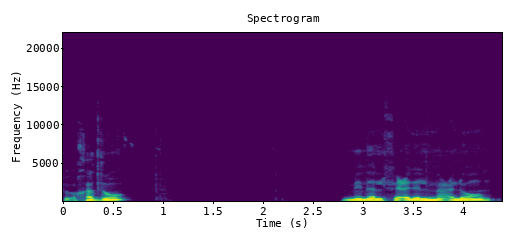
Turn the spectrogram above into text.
تؤخذ من الفعل المعلوم.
